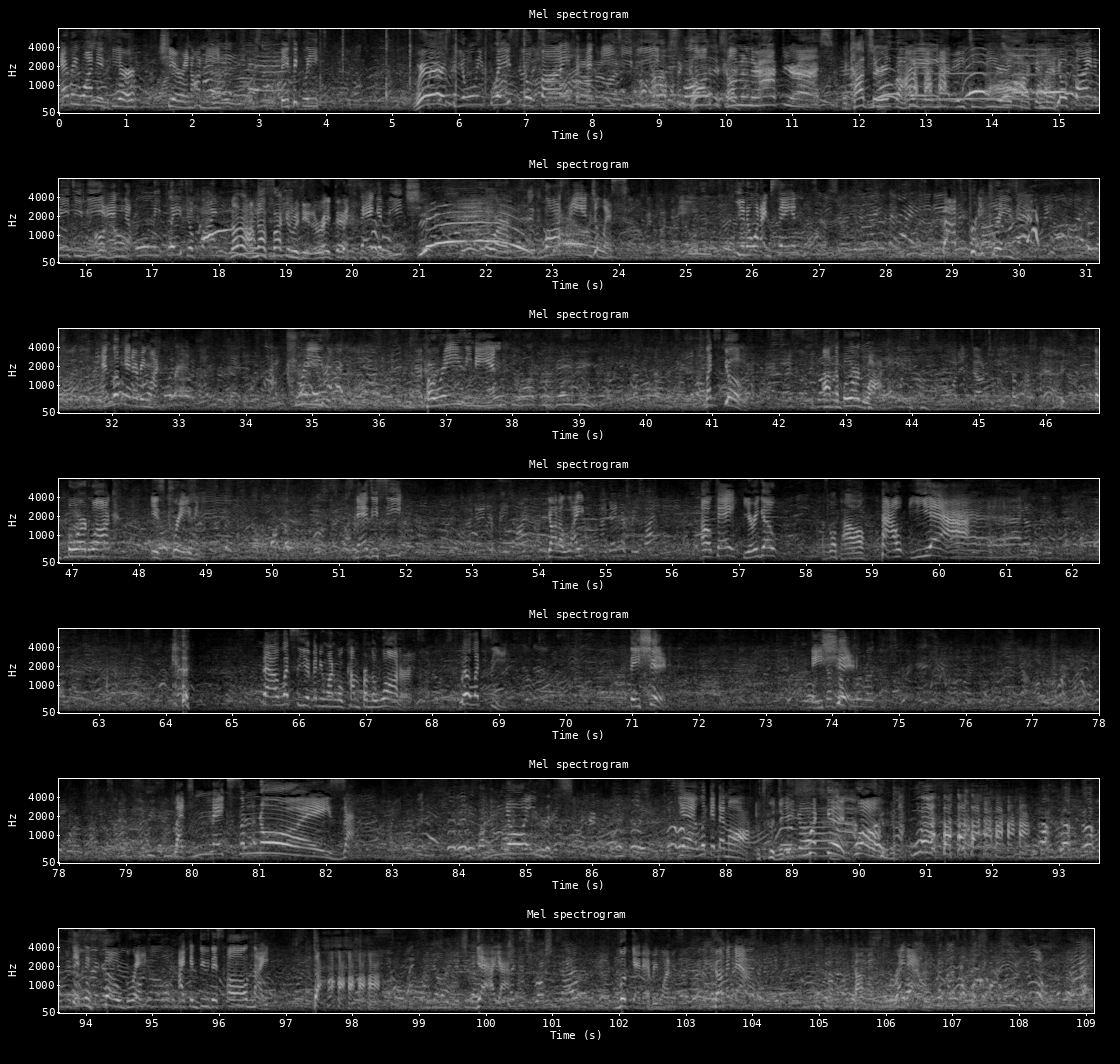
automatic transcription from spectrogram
Everyone is here cheering on me. Basically, where's the only place you'll find an ATV? The cops are coming, they're after us! The cops are right behind you in that ATV right oh, fucking there. You'll find an ATV, oh, and the only place you'll find No, no, I'm not fucking with you. They're right there. Wasaga Beach or Los Angeles. You know what I'm saying? That's pretty crazy. And look at everyone. Crazy. Crazy, man. Let's go on the boardwalk. The boardwalk is crazy. And as you see, got a light. Okay, here we go. Let's go, pal. Pow, yeah! Now let's see if anyone will come from the water. Well, let's see. They should. They should. Let's make some noise! Noise! Yeah, look at them all. What's good, nigga? What's good? Whoa! Whoa! this is so great. I can do this all night. yeah, yeah. This Russian guy? Look at everyone coming down. Coming right down.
